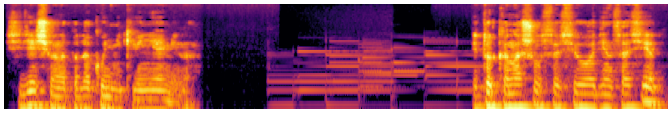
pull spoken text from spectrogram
сидящего на подоконнике Вениамина. И только нашелся всего один сосед,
